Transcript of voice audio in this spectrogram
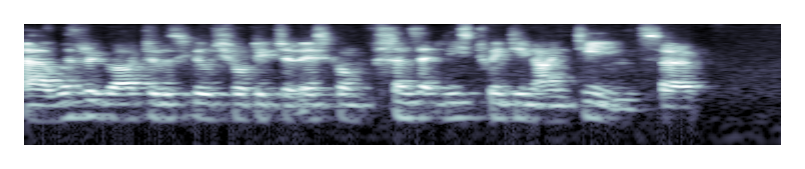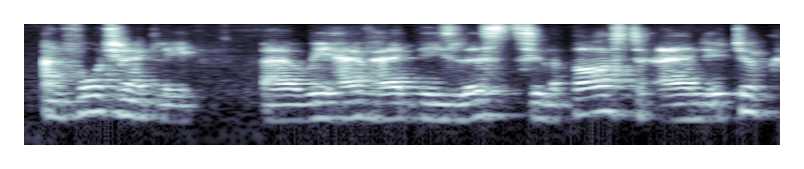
uh, with regard to the skills shortage at Eskom since at least 2019. So, unfortunately, uh, we have had these lists in the past, and it took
